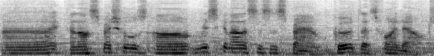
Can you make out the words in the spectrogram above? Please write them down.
Uh, and our specials are Risk Analysis and Spam. Good, let's find out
